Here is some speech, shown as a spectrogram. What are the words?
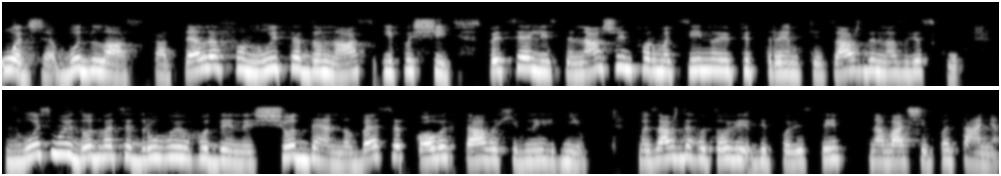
Отже, будь ласка, телефонуйте до нас і пишіть. Спеціалісти нашої інформаційної підтримки завжди на зв'язку з 8 до 22 години щоденно, без святкових та вихідних днів. Ми завжди готові відповісти на ваші питання.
